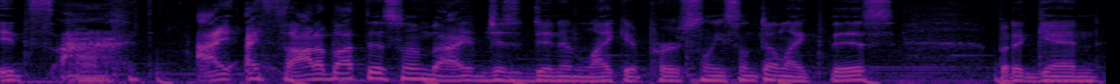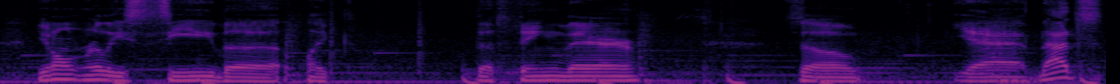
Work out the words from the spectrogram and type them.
it's uh, I, I thought about this one but i just didn't like it personally something like this but again you don't really see the like the thing there so yeah that's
